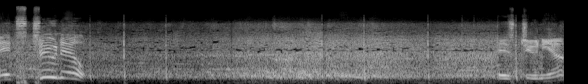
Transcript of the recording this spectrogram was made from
It's 2 0. Here's Junior.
